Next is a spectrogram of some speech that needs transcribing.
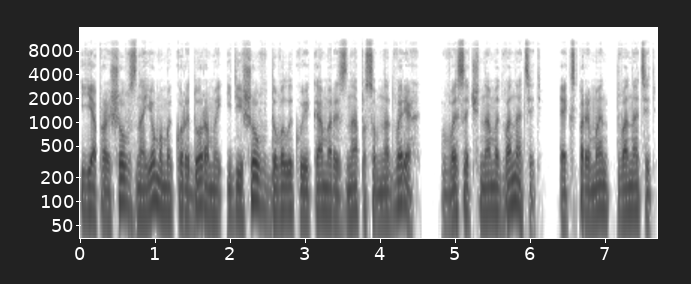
Я пройшов знайомими коридорами і дійшов до великої камери з написом на дверях Весач нами 12, експеримент 12.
